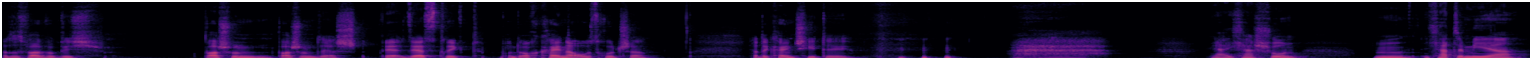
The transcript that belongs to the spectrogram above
Also es war wirklich, war schon, war schon sehr, sehr strikt und auch keine Ausrutscher. Ich hatte keinen Cheat Day. ja, ich ja schon. Hm, ich hatte mir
